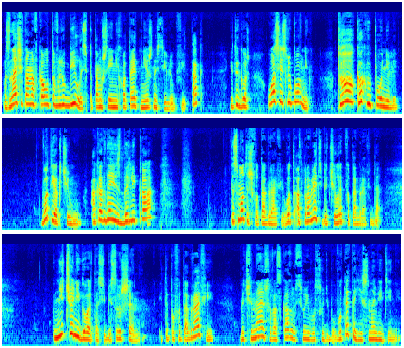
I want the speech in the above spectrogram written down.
Значит, она в кого-то влюбилась, потому что ей не хватает нежности и любви. Так? И ты говоришь, у вас есть любовник? Да, как вы поняли? Вот я к чему. А когда издалека, ты смотришь фотографию, вот отправляет тебе человек фотографию, да? Ничего не говорит о себе совершенно. И ты по фотографии начинаешь рассказывать всю его судьбу. Вот это ясновидение.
